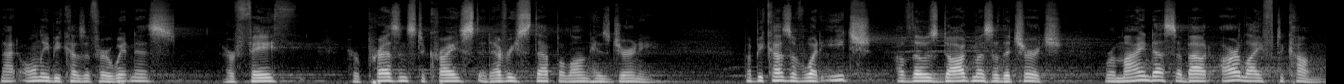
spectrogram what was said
not only because of her witness, her faith, her presence to Christ at every step along his journey, but because of what each of those dogmas of the church remind us about our life to come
